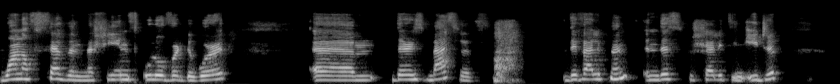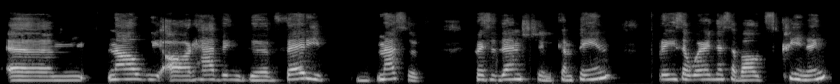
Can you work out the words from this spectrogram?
one of seven machines all over the world. Um, there's massive development in this specialty in Egypt. Um, now we are having a very massive presidential campaign to raise awareness about screening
